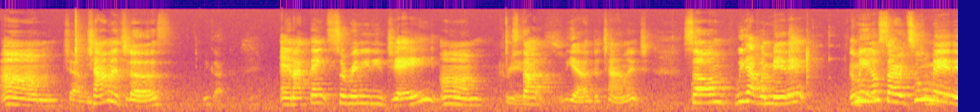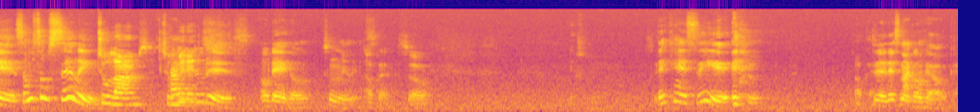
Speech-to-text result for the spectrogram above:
um, Challenge. challenged us, We got and I think Serenity J um, start yeah the challenge. So we have a minute. I mean, I'm sorry, two, Two minutes. minutes. I'm so silly. Two limes, two How minutes. you do this? Oh, there you go. Two minutes. Okay, so. They can't see it. Two. Okay. That's not gonna help. Okay.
